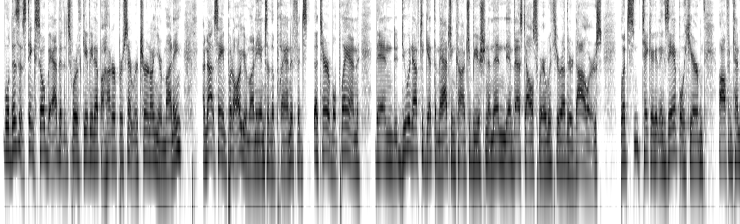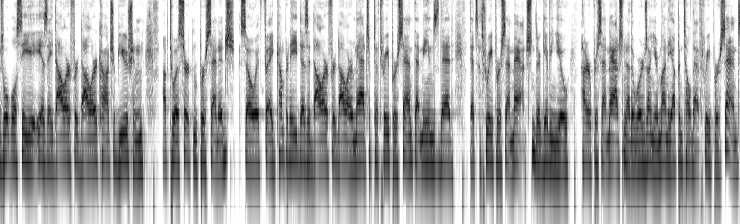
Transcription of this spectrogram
well, does it stink so bad that it's worth giving up 100% return on your money? I'm not saying put all your money into the plan. If it's a terrible plan, then do enough to get the matching contribution and then invest elsewhere with your other dollars. Let's take an example here. Oftentimes, what we'll see is a dollar for dollar contribution up to a certain percentage. So if a company does a dollar for dollar match up to 3%, that means that that's a 3% match. They're giving you 100% match, in other words, on your money up until that 3%.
